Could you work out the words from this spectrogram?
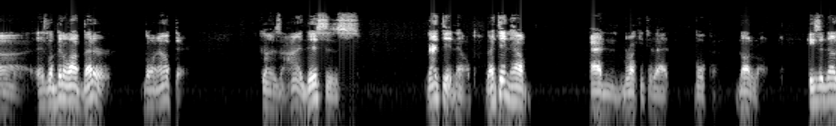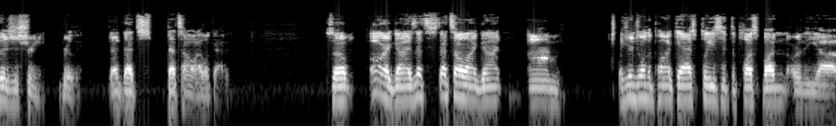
uh, has been a lot better going out there. Because I, this is, that didn't help. That didn't help adding Borucki to that bullpen. Not at all. He's another Zastryzny, really. That that's that's how I look at it. So, all right, guys, that's that's all I got. Um, if you're enjoying the podcast, please hit the plus button or the uh,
